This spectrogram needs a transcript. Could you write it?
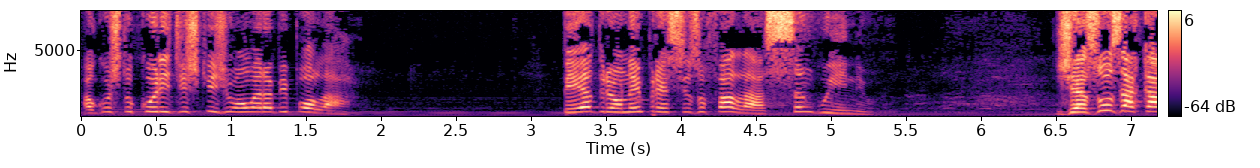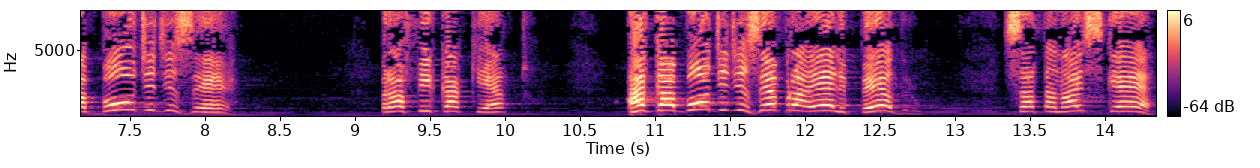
Augusto Cury diz que João era bipolar. Pedro, eu nem preciso falar, sanguíneo. Jesus acabou de dizer para ficar quieto. Acabou de dizer para ele, Pedro, Satanás quer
